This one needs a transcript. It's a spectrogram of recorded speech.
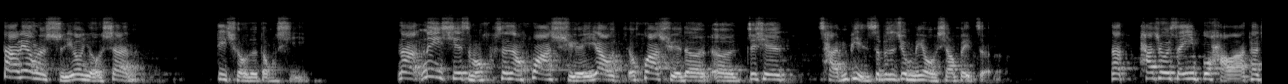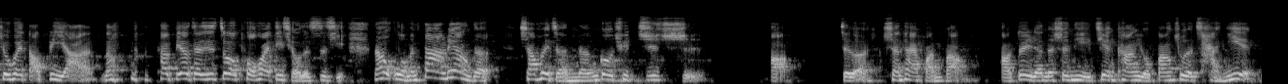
大量的使用友善地球的东西。那那些什么身上化学药、化学的呃这些产品，是不是就没有消费者了？那他就会生意不好啊，他就会倒闭啊，然后他不要再去做破坏地球的事情。然后我们大量的消费者能够去支持，啊，这个生态环保，啊，对人的身体健康有帮助的产业，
